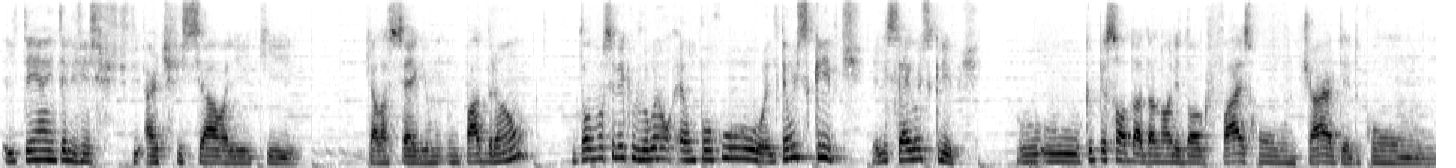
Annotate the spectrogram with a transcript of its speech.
ele tem a inteligência artificial ali que, que ela segue um, um padrão. Então você vê que o jogo é um, é um pouco. Ele tem um script, ele segue um script. O, o que o pessoal da, da Naughty Dog faz com Uncharted, com,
